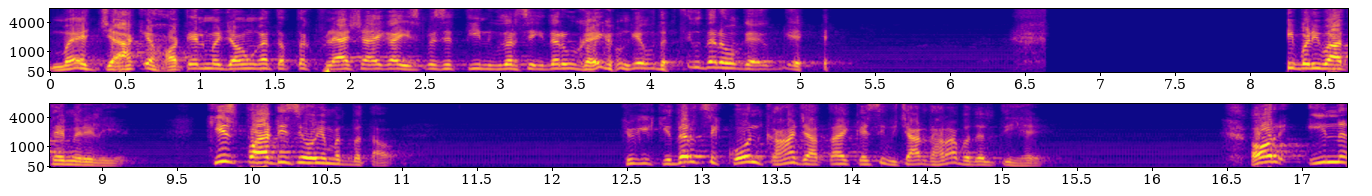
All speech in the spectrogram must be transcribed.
मैं जाके होटल में जाऊँगा, तब तक फ्लैश आएगा, इसमें से तीन उधर से इधर हो गए होंगे, उधर से उधर हो गए होंगे। बड़ी बात है मेरे लिए। किस पार्टी से हो ये मत बताओ। क्योंकि किधर से कौन कहाँ जाता है, कैसी विचारधारा बदलती है। और इन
